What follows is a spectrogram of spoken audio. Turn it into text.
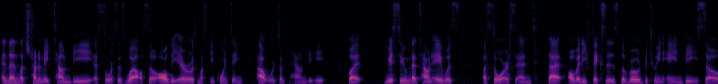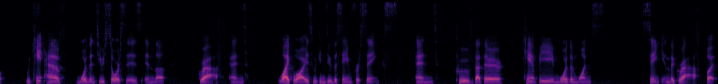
And then let's try to make town B a source as well. So all the arrows must be pointing outwards of town B. But we assume that town A was a source and that already fixes the road between A and B. So we can't have more than two sources in the graph. And likewise, we can do the same for sinks. And prove that there can't be more than one sink in the graph, but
